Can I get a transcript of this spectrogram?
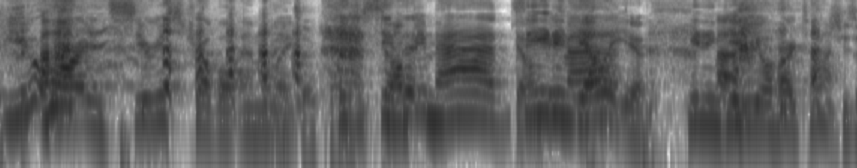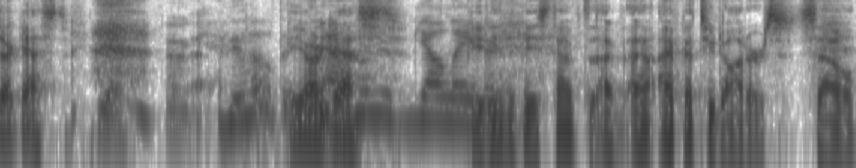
you are in serious trouble, Emily. Okay. Did you see Don't that? be mad. Don't See, he didn't mad. yell at you. He didn't give you a hard time. She's our guest. yeah. Uh, okay. He'll- Be our know, guest. he'll Yell later. Beauty and the Beast. I've, I've, I've got two daughters, so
